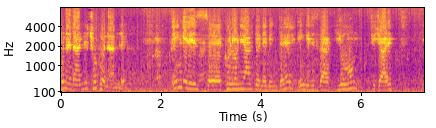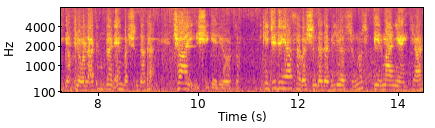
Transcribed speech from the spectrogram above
Bu nedenle çok önemli. İngiliz e, kolonyal döneminde İngilizler yoğun ticaret yapıyorlardı. Bunların en başında da çay işi geliyordu. İkinci Dünya Savaşı'nda da biliyorsunuz Birmanya iken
